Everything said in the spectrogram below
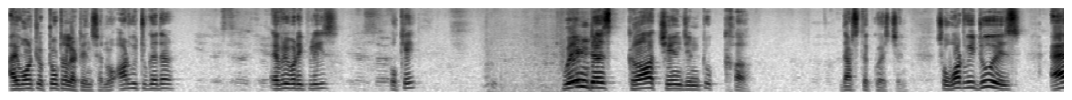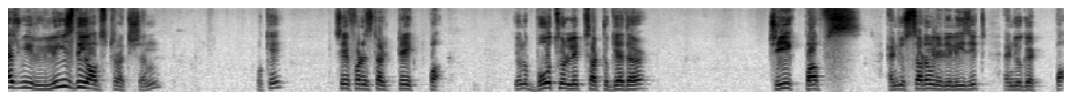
I want your total attention. Now, are we together? Everybody please? Okay. When does ka change into kha? That is the question. So, what we do is as we release the obstruction, okay, say for instance take pa, you know both your lips are together, cheek puffs and you suddenly release it and you get pa.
